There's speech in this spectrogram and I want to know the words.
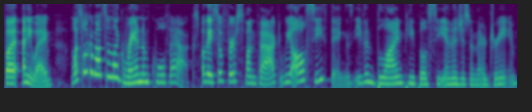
But anyway, let's talk about some like random cool facts. Okay, so first fun fact, we all see things. Even blind people see images in their dream.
